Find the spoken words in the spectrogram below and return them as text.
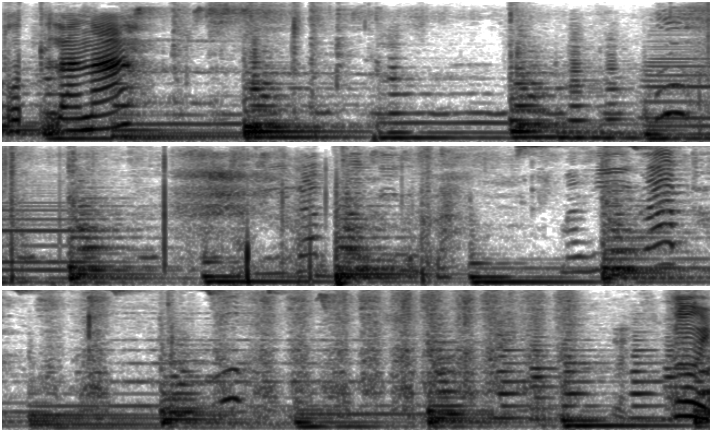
Putla na. Uy.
